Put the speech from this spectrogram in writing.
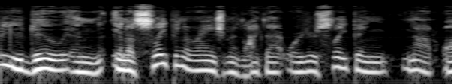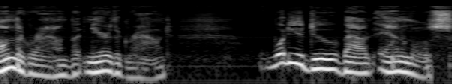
do you do in in a sleeping arrangement like that, where you're sleeping not on the ground but near the ground? What do you do about animals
